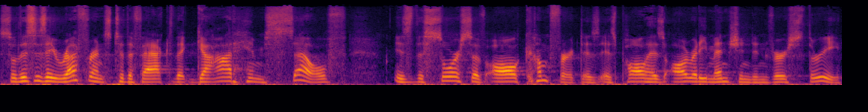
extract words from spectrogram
So, this is a reference to the fact that God himself is the source of all comfort, as, as Paul has already mentioned in verse 3.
